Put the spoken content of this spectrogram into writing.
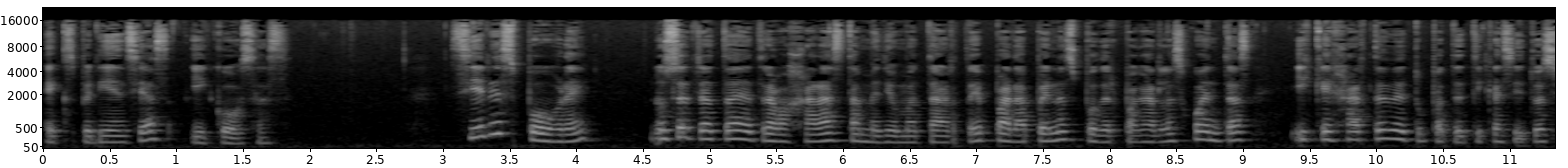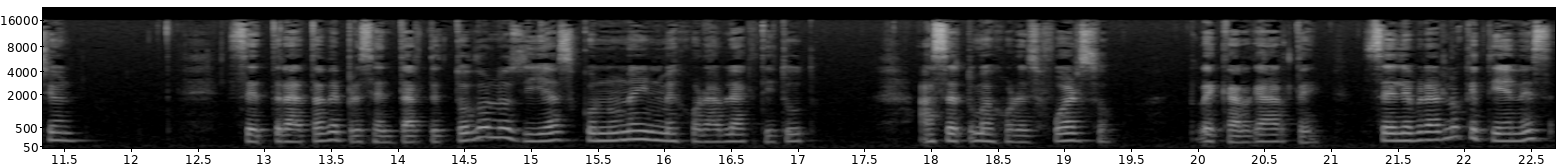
experiencias y cosas. Si eres pobre, no se trata de trabajar hasta medio matarte para apenas poder pagar las cuentas y quejarte de tu patética situación. Se trata de presentarte todos los días con una inmejorable actitud, hacer tu mejor esfuerzo, recargarte, celebrar lo que tienes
